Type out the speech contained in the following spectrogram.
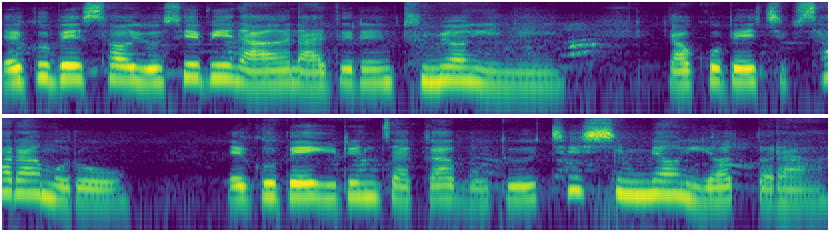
애굽에서 요셉이 낳은 아들은 두 명이니 야곱의 집 사람으로 애굽에 이른 자가 모두 70명이었더라.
